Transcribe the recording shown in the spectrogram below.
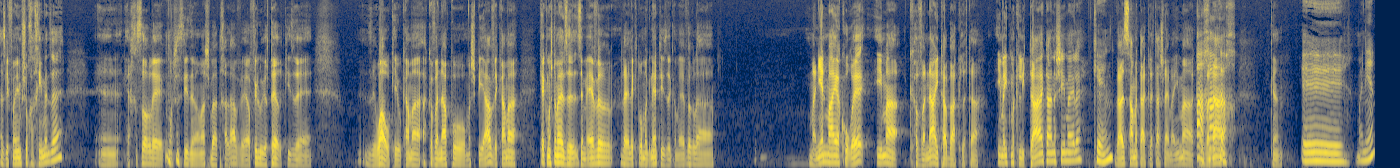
אז לפעמים שוכחים את זה. אה, אני אחזור כמו שעשיתי את זה ממש בהתחלה, ואפילו יותר, כי זה, זה וואו, כאילו כמה הכוונה פה משפיעה, וכמה, כן, כמו שאת אומרת, זה, זה מעבר לאלקטרומגנטי, זה גם מעבר ל... מעניין מה היה קורה אם הכוונה הייתה בהקלטה. אם היית מקליטה את האנשים האלה, כן. ואז שמה את ההקלטה שלהם, האם הכוונה... אה, אחר כך. כן. אה, מעניין.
